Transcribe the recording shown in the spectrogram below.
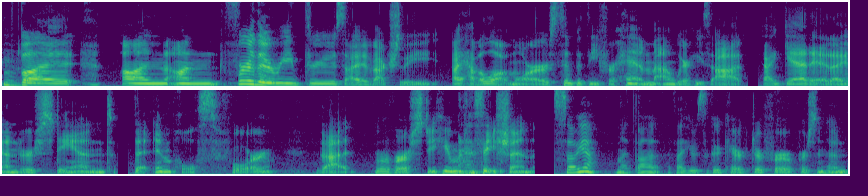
but on on further read throughs, I've actually I have a lot more sympathy for him and where he's at. I get it. I understand the impulse for that reverse dehumanization. So yeah, I thought I thought he was a good character for personhood.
